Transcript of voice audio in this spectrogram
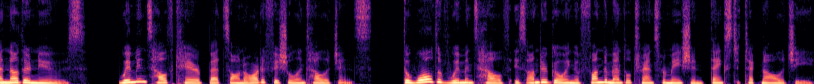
Another news. Women's healthcare bets on artificial intelligence. The world of women's health is undergoing a fundamental transformation thanks to technology.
